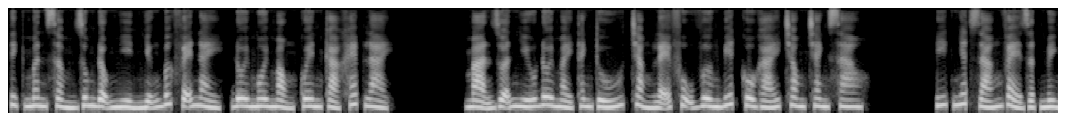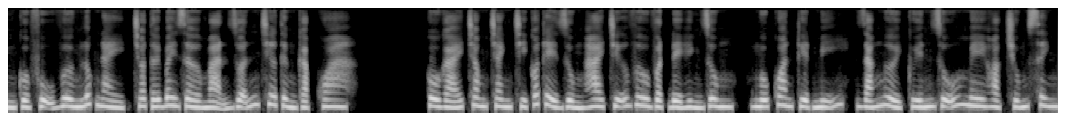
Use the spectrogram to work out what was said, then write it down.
Tịch mân sầm rung động nhìn những bức vẽ này, đôi môi mỏng quên cả khép lại. Mạn duẫn nhíu đôi mày thanh tú, chẳng lẽ phụ vương biết cô gái trong tranh sao? Ít nhất dáng vẻ giật mình của phụ vương lúc này, cho tới bây giờ Mạn duẫn chưa từng gặp qua. Cô gái trong tranh chỉ có thể dùng hai chữ vưu vật để hình dung, ngũ quan tuyệt mỹ, dáng người quyến rũ mê hoặc chúng sinh.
